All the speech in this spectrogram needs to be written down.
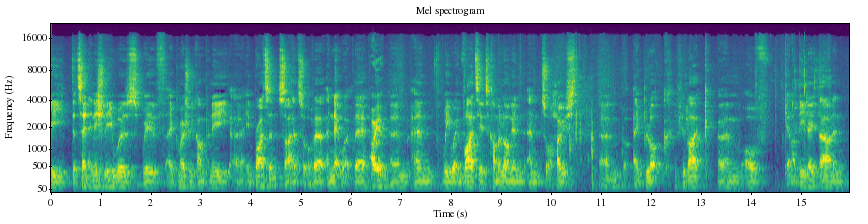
the the tent initially was with a promotions company uh, in Brighton, so I had sort of a, a network there. Oh yeah. um, and we were invited to come along and, and sort of host um, a block, if you like, um, of getting our DJs down and,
